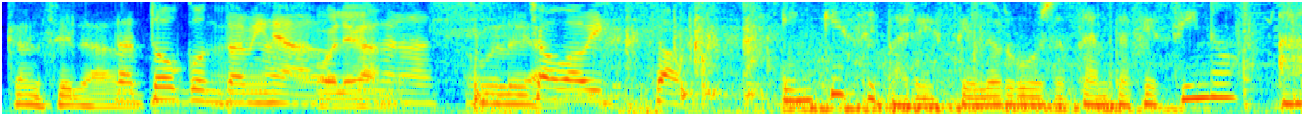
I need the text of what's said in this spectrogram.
cancelado. Está todo contaminado. O elegante. verdad. Muy elegante. Chau, Babi. Chau. ¿En qué se parece el orgullo santafesino a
